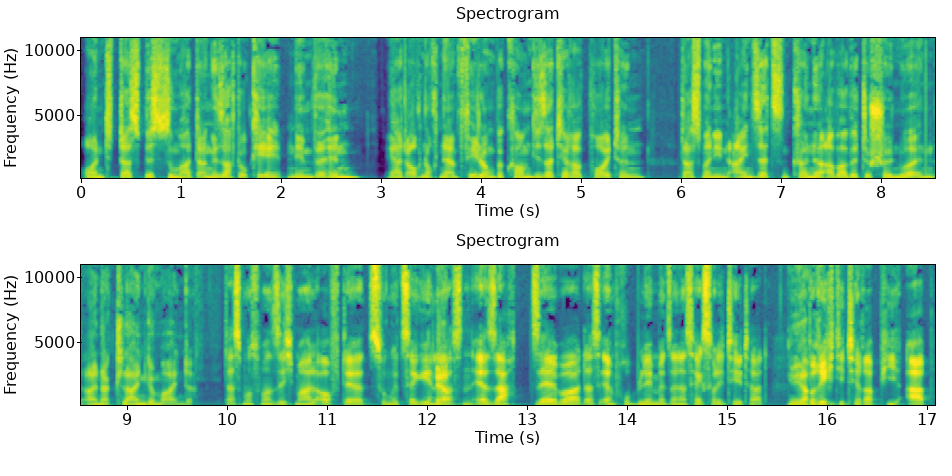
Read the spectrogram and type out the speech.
Und das Bistum hat dann gesagt, okay, nehmen wir hin. Er hat auch noch eine Empfehlung bekommen, dieser Therapeutin, dass man ihn einsetzen könne, aber bitte schön nur in einer kleinen Gemeinde. Das muss man sich mal auf der Zunge zergehen ja. lassen. Er sagt selber, dass er ein Problem mit seiner Sexualität hat, ja. bricht die Therapie ab.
